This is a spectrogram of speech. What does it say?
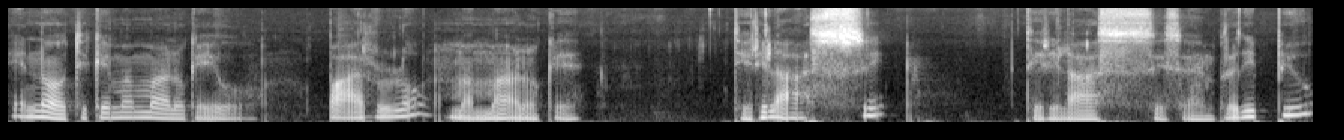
e noti che man mano che io parlo, man mano che ti rilassi, ti rilassi sempre di più.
